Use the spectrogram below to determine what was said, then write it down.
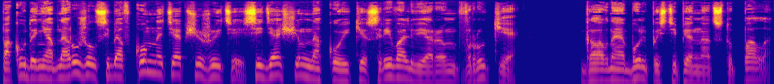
покуда не обнаружил себя в комнате общежития, сидящим на койке с револьвером в руке. Головная боль постепенно отступала,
